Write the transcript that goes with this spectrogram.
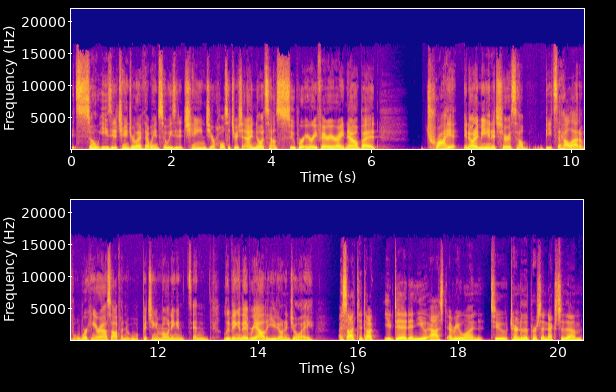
it's so easy to change your life that way and so easy to change your whole situation. I know it sounds super airy fairy right now, but try it. You know what I mean? It sure as hell beats the hell out of working your ass off and bitching and moaning and, and living in a reality you don't enjoy. I saw a TikTok you did, and you asked everyone to turn to the person next to them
